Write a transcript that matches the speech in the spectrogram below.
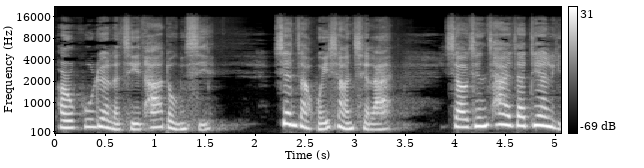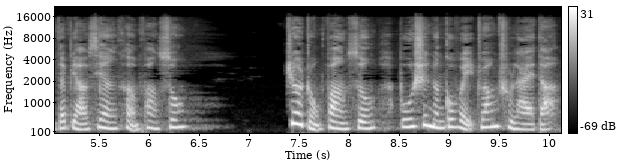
而忽略了其他东西。现在回想起来，小芹菜在店里的表现很放松。这种放松不是能够伪装出来的，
